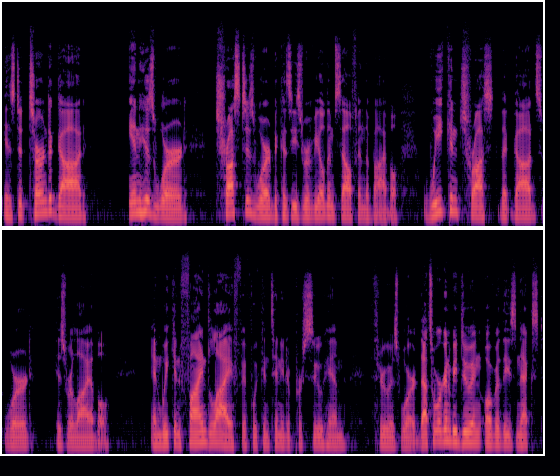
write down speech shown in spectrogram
is to turn to God in His Word, trust His Word because He's revealed Himself in the Bible. We can trust that God's Word is reliable, and we can find life if we continue to pursue Him through His Word. That's what we're going to be doing over these next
